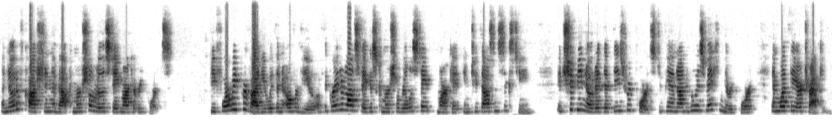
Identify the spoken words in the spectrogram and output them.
A note of caution about commercial real estate market reports. Before we provide you with an overview of the greater Las Vegas commercial real estate market in 2016, it should be noted that these reports depend on who is making the report and what they are tracking.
